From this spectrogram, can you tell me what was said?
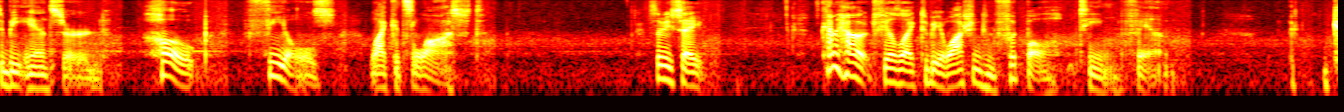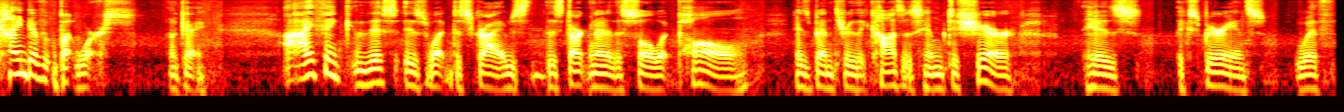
to be answered. Hope feels like it's lost. Some of you say, it's kind of how it feels like to be a Washington football team fan. Kind of, but worse, okay? I think this is what describes this dark night of the soul, what Paul has been through that causes him to share his experience with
